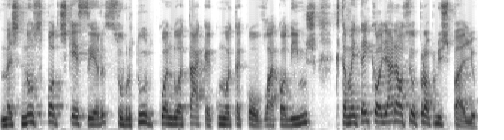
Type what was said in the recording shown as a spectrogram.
Mas não se pode esquecer, sobretudo quando ataca como atacou o Vlaco Dimos, que também tem que olhar ao seu próprio espelho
